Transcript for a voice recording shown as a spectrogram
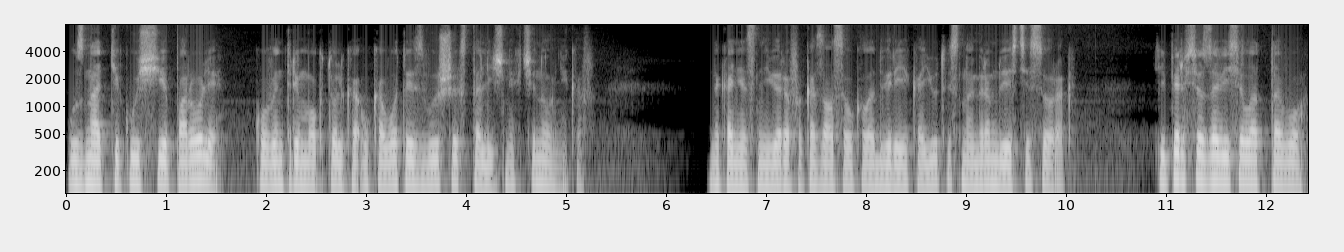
Узнать текущие пароли Ковентри мог только у кого-то из высших столичных чиновников. Наконец Неверов оказался около дверей каюты с номером 240. Теперь все зависело от того,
